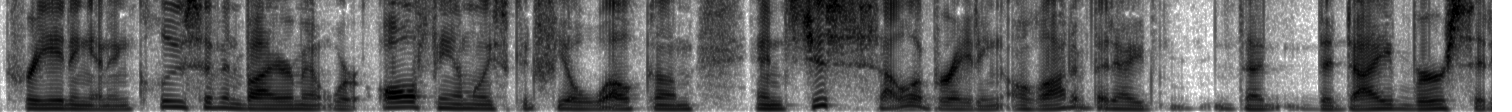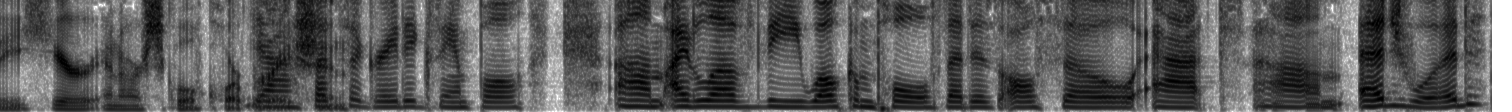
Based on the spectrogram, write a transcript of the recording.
Creating an inclusive environment where all families could feel welcome and just celebrating a lot of the di- the, the diversity here in our school corporation. Yeah, that's a great example. Um, I love the welcome pole that is also at um, Edgewood.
